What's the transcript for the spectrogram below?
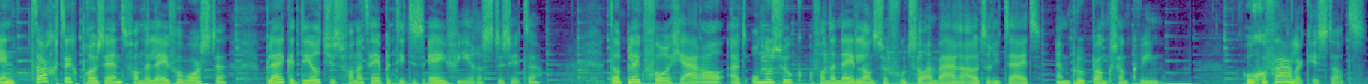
In 80% van de leverworsten blijken deeltjes van het hepatitis E-virus te zitten. Dat bleek vorig jaar al uit onderzoek van de Nederlandse Voedsel- en Warenautoriteit en Bloedbank Sanquin. Hoe gevaarlijk is dat?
